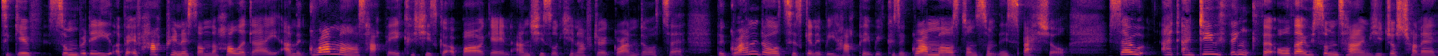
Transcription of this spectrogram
to give somebody a bit of happiness on the holiday, and the grandma's happy because she's got a bargain and she's looking after her granddaughter. The granddaughter's going to be happy because her grandma's done something special. So I, I do think that although sometimes you're just trying to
